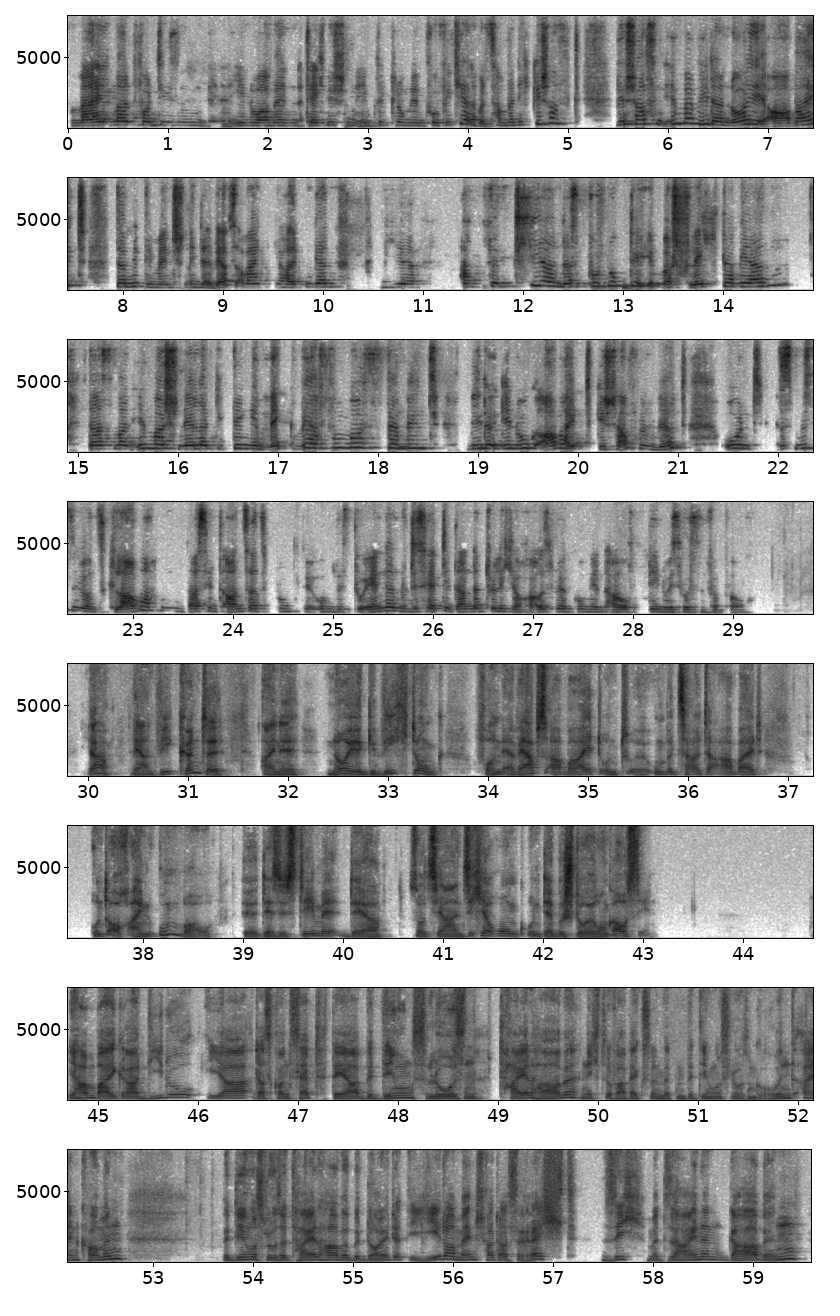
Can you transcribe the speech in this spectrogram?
weil man von diesen enormen technischen Entwicklungen profitiert. Aber das haben wir nicht geschafft. Wir schaffen immer wieder neue Arbeit, damit die Menschen in der Erwerbsarbeit gehalten werden. Wir akzeptieren, dass Produkte immer schlechter werden, dass man immer schneller die Dinge wegwerfen muss, damit wieder genug Arbeit geschaffen wird. Und das müssen wir uns klar machen. Das sind Ansatzpunkte, um das zu ändern. Und das hätte dann natürlich auch Auswirkungen auf den Ressourcenverbrauch. Ja, Bernd, wie könnte eine neue Gewichtung von Erwerbsarbeit und äh, unbezahlter Arbeit und auch ein Umbau äh, der Systeme der sozialen Sicherung und der Besteuerung aussehen? Wir haben bei Gradido ja das Konzept der bedingungslosen Teilhabe, nicht zu verwechseln mit einem bedingungslosen Grundeinkommen. Bedingungslose Teilhabe bedeutet, jeder Mensch hat das Recht, sich mit seinen Gaben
